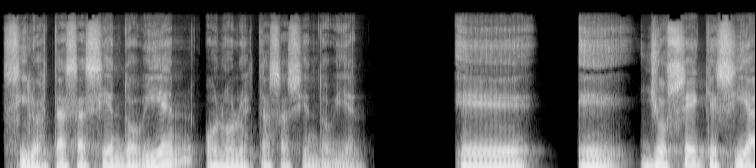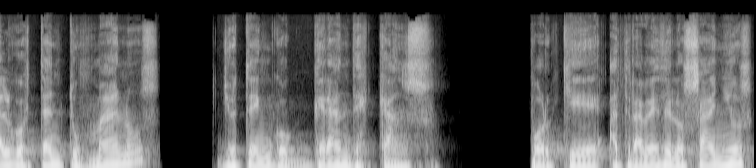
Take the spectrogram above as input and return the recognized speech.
si lo estás haciendo bien o no lo estás haciendo bien. Yo sé que si algo está en tus manos, yo tengo gran descanso, porque a través de los años,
